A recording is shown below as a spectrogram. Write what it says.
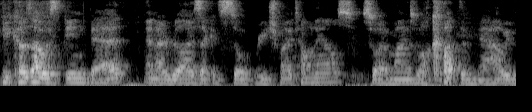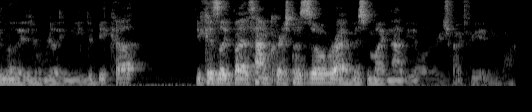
because I was in bed and I realized I could still reach my toenails, so I might as well cut them now, even though they didn't really need to be cut. Because like by the time Christmas is over, I just might not be able to reach my feet anymore.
